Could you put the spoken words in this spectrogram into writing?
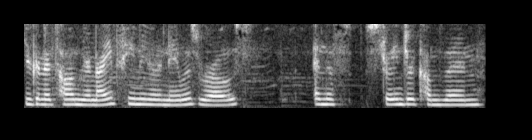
You're going to tell him you're 19 and your name is Rose. And this stranger comes in.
